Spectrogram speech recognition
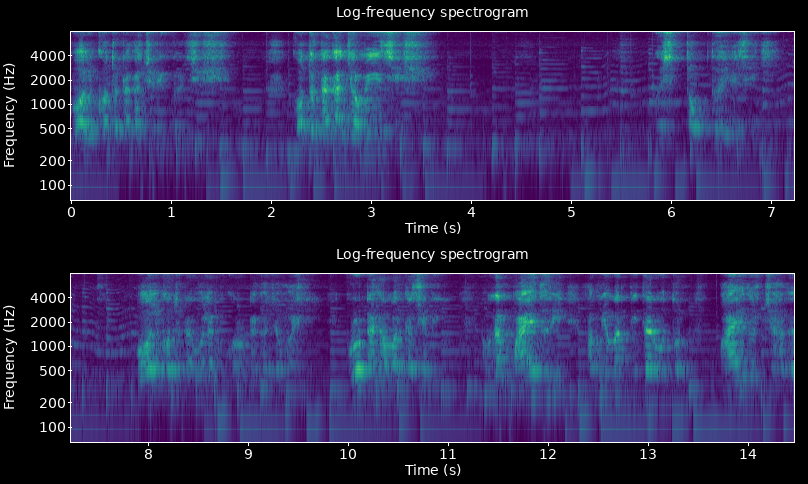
বল, কত টাকা চুরি করেছিস? কত টাকা জমিয়েছিস? স্তব্ধ হয়ে গেছে কি? বল, কত টাকা বলে আমি কোনো টাকা জমাইনি। কোনো টাকা আমার কাছে নেই। পায়ে ধরি আপনি আমার পিতার মতন পায়ে ধরছে, হাতে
